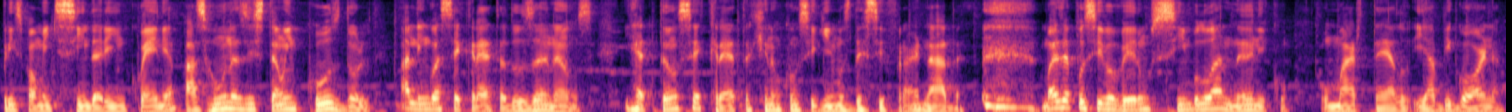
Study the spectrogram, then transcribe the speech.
principalmente Sindari e Quenya, as runas estão em Kuzdul, a língua secreta dos anãos, e é tão secreta que não conseguimos decifrar nada. Mas é possível ver um símbolo anânico, o martelo e a bigorna,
